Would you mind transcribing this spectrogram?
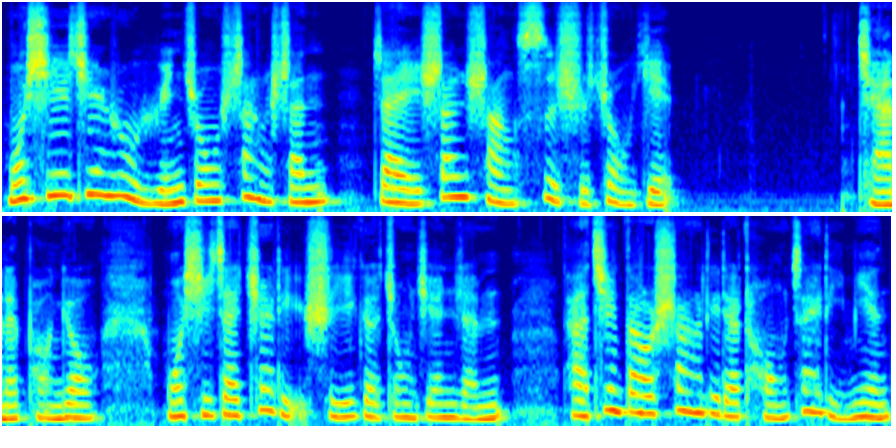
摩西进入云中上山，在山上四十昼夜。亲爱的朋友，摩西在这里是一个中间人，他进到上帝的同在里面，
